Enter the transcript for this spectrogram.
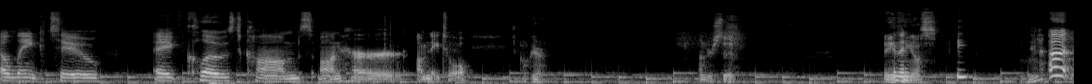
a link to a closed comms on her Omni tool. Okay. Understood. Anything then- else? Uh,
